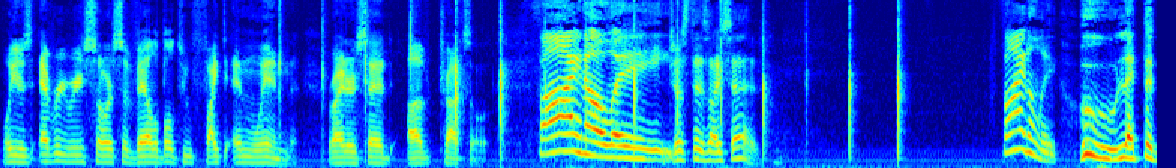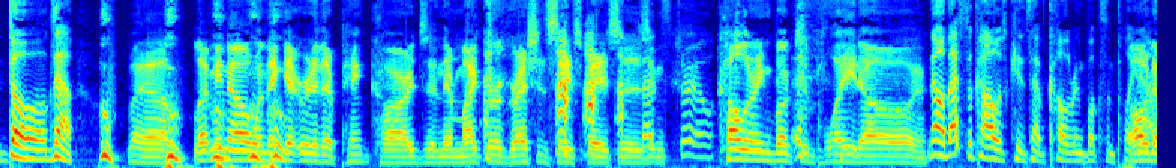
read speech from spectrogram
will use every resource available to fight and win, Ryder said of Troxell. Finally, Just as I said. finally, who let the dogs out? Well, let me know when they get rid of their pink cards and their microaggression safe spaces and true. coloring books and Play-Doh. And, No, that's the college kids have coloring books and play. oh no,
